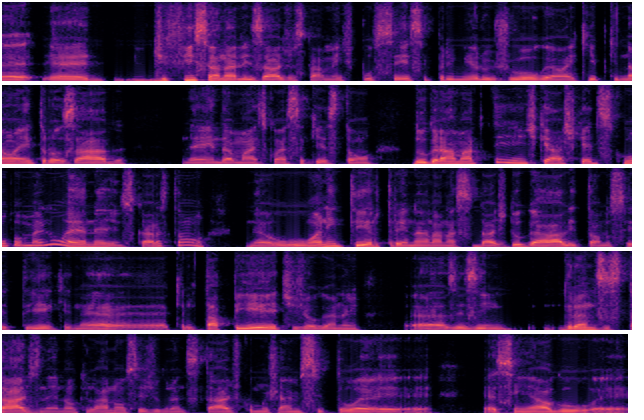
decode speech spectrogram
É, é difícil analisar justamente por ser esse primeiro jogo. É uma equipe que não é entrosada, né? Ainda mais com essa questão do gramado. Tem gente que acha que é desculpa, mas não é, né? Os caras estão né, o ano inteiro treinando lá na cidade do Galo e tal, no CT, que né, é aquele tapete, jogando é, às vezes em grandes estádios, né? Não que lá não seja um grande estádio, como o Jaime citou, é, é, é assim, algo é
